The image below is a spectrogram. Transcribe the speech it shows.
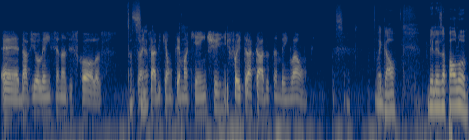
é, da violência nas escolas. Tá então, certo. a gente sabe que é um tema quente e foi tratado também lá ontem. Tá certo. Legal. Beleza, Paulo.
